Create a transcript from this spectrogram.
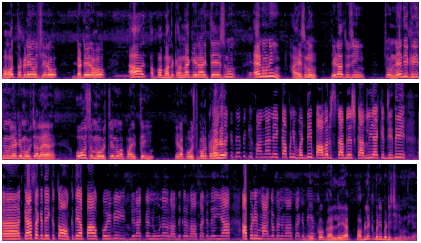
ਬਹੁਤ ਤਕੜੇ ਹੋ ਸ਼ੇਰੋ ਡਟੇ ਰਹੋ ਆ ਆਪਾਂ ਬੰਦ ਕਰਨਾ ਕਿਹੜਾ ਇੱਥੇ ਇਸ ਨੂੰ ਇਹਨੂੰ ਨਹੀਂ ਹੈ ਇਸ ਨੂੰ ਜਿਹੜਾ ਤੁਸੀਂ ਝੋਨੇ ਦੀ ਖਰੀਦ ਨੂੰ ਲੈ ਕੇ ਮੋਰਚਾ ਲਾਇਆ ਹੈ ਉਸ ਮੋਰਚੇ ਨੂੰ ਆਪਾਂ ਇੱਥੇ ਹੀ ਕਿਹੜਾ ਪੋਸਟਪੋਨ ਕਰਾਂਗੇ। ਕਹਿ ਸਕਦੇ ਵੀ ਕਿਸਾਨਾਂ ਨੇ ਇੱਕ ਆਪਣੀ ਵੱਡੀ ਪਾਵਰ ਸਟੈਬਲਿਸ਼ ਕਰ ਲਈ ਹੈ ਕਿ ਜਿਹਦੀ ਕਹਿ ਸਕਦੇ ਇੱਕ ਧੌਂਕ ਤੇ ਆਪਾਂ ਕੋਈ ਵੀ ਜਿਹੜਾ ਕਾਨੂੰਨ ਹੈ ਉਹ ਰੱਦ ਕਰਵਾ ਸਕਦੇ ਜਾਂ ਆਪਣੀ ਮੰਗ ਬਣਵਾ ਸਕਦੇ ਦੇਖੋ ਗੱਲ ਇਹ ਹੈ ਪਬਲਿਕ ਬੜੀ ਵੱਡੀ ਚੀਜ਼ ਹੁੰਦੀ ਹੈ।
